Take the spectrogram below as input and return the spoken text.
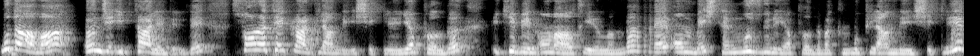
Bu dava önce iptal edildi. Sonra tekrar plan değişikliği yapıldı 2016 yılında ve 15 Temmuz günü yapıldı bakın bu plan değişikliği.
